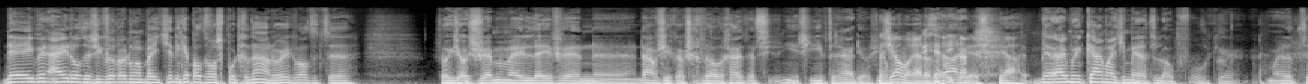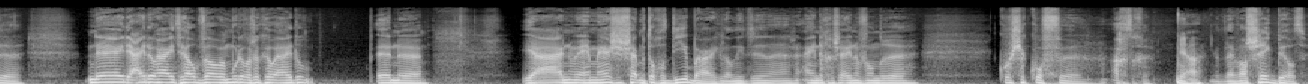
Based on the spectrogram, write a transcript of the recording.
nee, ik ben ijdel, dus ik wil ook nog een beetje... En ik heb altijd wel sport gedaan, hoor. Ik heb altijd... eh, Sowieso zwemmen mijn hele leven. En eh, daarom zie ik ook zo geweldig uit. Dat zie je niet op de radio. Dat is jammer hè, dat het radio is. Ja. Ja, eigenlijk moet je een cameraatje mee laten lopen volgende keer. Maar dat... eh, nee, de ijdelheid helpt wel. Mijn moeder was ook heel ijdel. En... eh, ja, en mijn hersens zijn me toch wel dierbaar. Ik wil niet eindigen als een of andere Korsakoff-achtige. ja. Dat is wel een schrikbeeld.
